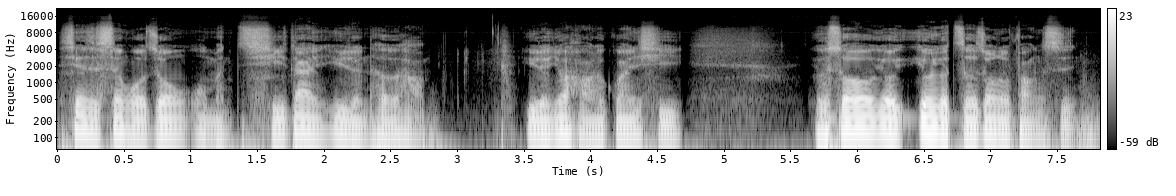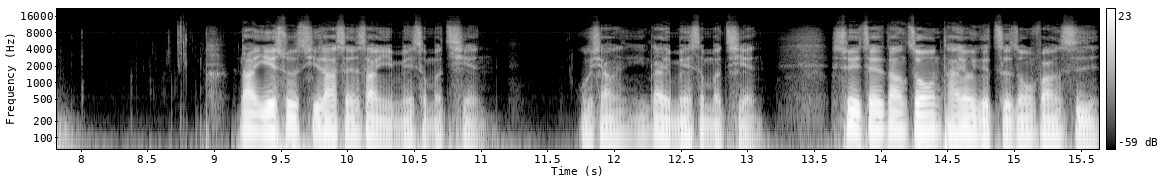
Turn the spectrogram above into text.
现实生活中，我们期待与人和好，与人有好的关系，有时候又用一个折中的方式。那耶稣其他身上也没什么钱，我想应该也没什么钱，所以在当中他用一个折中方式，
